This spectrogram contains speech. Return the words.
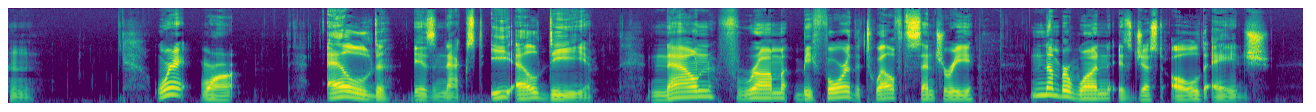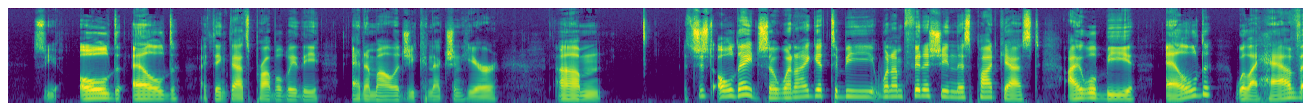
Hmm. Eld is next. E L D. Noun from before the 12th century. Number one is just old age. So old eld. I think that's probably the etymology connection here. Um, it's just old age. So when I get to be, when I'm finishing this podcast, I will be eld. Will I have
